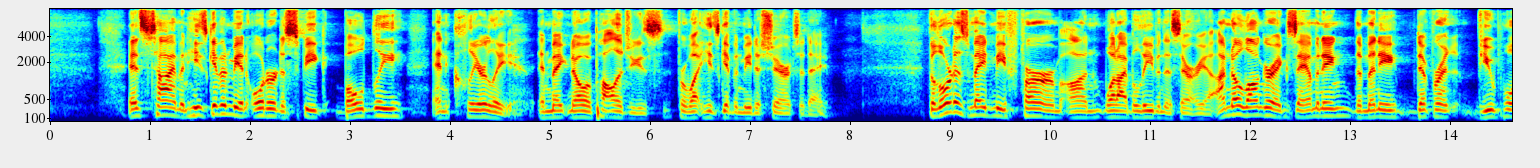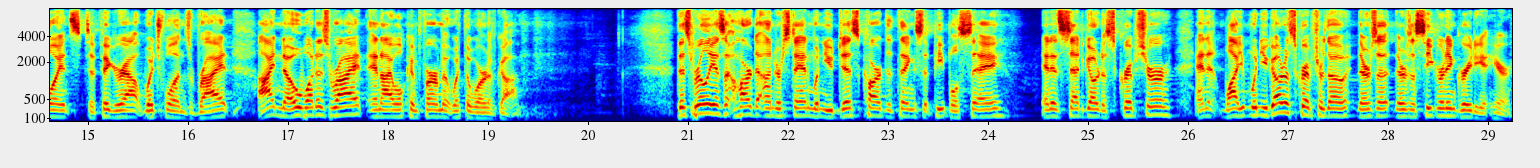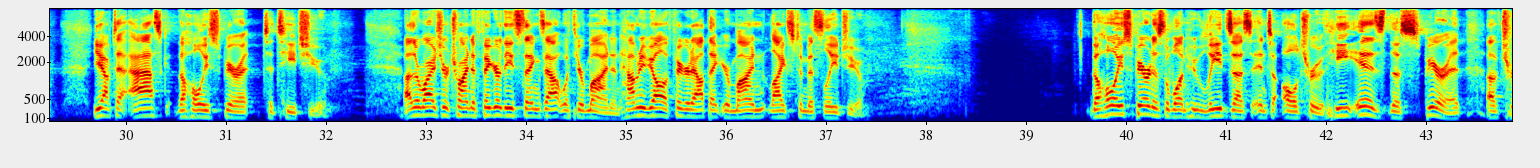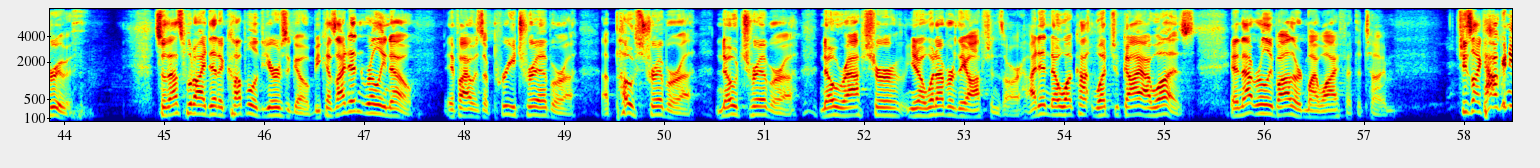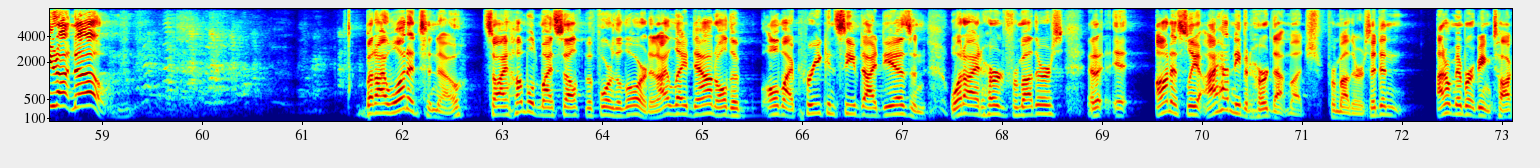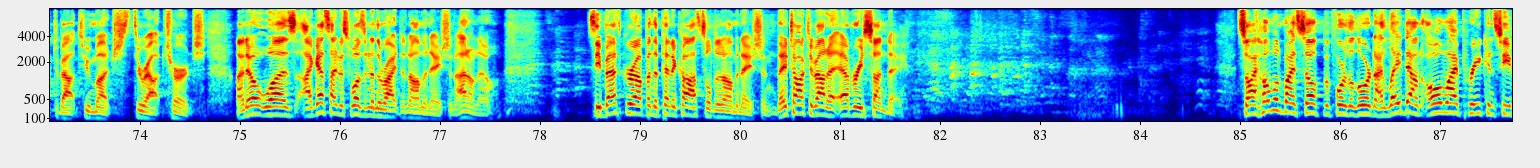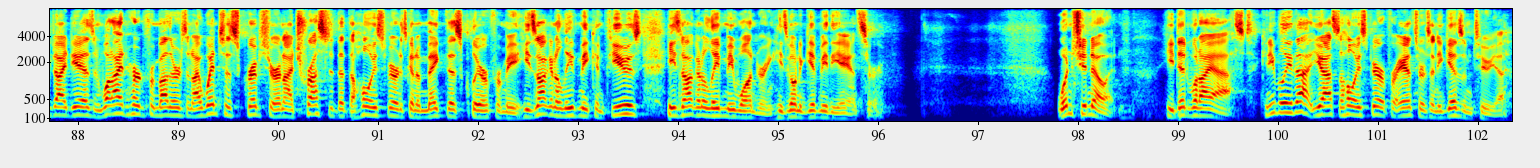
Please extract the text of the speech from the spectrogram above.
It's time. And He's given me an order to speak boldly and clearly and make no apologies for what He's given me to share today. The Lord has made me firm on what I believe in this area. I'm no longer examining the many different viewpoints to figure out which one's right. I know what is right, and I will confirm it with the Word of God. This really isn't hard to understand when you discard the things that people say and instead go to Scripture. And when you go to Scripture, though, there's a, there's a secret ingredient here. You have to ask the Holy Spirit to teach you. Otherwise, you're trying to figure these things out with your mind. And how many of y'all have figured out that your mind likes to mislead you? The Holy Spirit is the one who leads us into all truth. He is the Spirit of truth. So that's what I did a couple of years ago because I didn't really know if I was a pre trib or a, a post trib or a no trib or a no rapture, you know, whatever the options are. I didn't know what, kind, what guy I was. And that really bothered my wife at the time. She's like, How can you not know? but I wanted to know. So I humbled myself before the Lord and I laid down all the all my preconceived ideas and what I had heard from others. And it, honestly, I hadn't even heard that much from others. It didn't, I don't remember it being talked about too much throughout church. I know it was, I guess I just wasn't in the right denomination. I don't know. See, Beth grew up in the Pentecostal denomination. They talked about it every Sunday. So I humbled myself before the Lord and I laid down all my preconceived ideas and what I'd heard from others and I went to scripture and I trusted that the Holy Spirit is going to make this clear for me. He's not going to leave me confused. He's not going to leave me wondering. He's going to give me the answer. Wouldn't you know it? He did what I asked. Can you believe that? You ask the Holy Spirit for answers and He gives them to you.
